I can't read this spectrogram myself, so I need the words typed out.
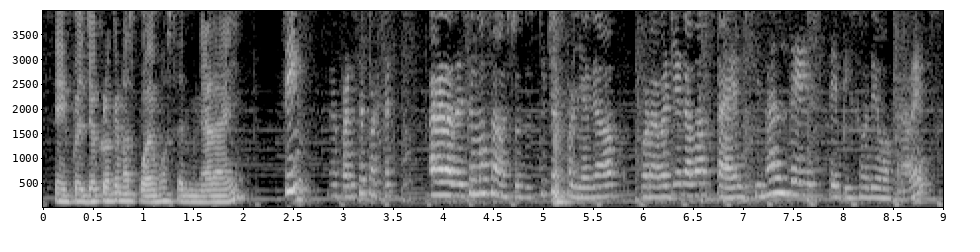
Sí, pues yo creo que nos podemos terminar ahí. Sí, me parece perfecto. Agradecemos a nuestros escuchas por, llegado, por haber llegado hasta el final de este episodio otra vez.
